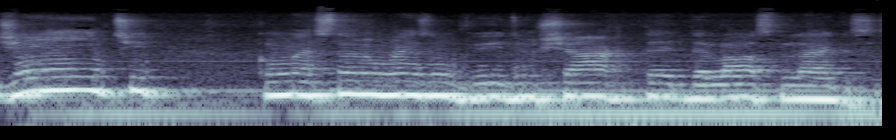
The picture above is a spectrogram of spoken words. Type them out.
Gente, começando mais um vídeo Uncharted The Lost Legacy.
